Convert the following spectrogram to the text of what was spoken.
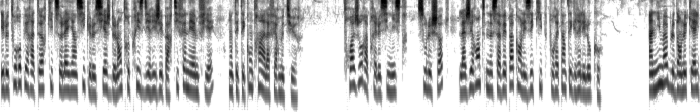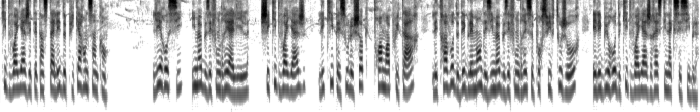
et le tour opérateur Kit Soleil ainsi que le siège de l'entreprise dirigée par Tiffany Mfiet ont été contraints à la fermeture. Trois jours après le sinistre, sous le choc, la gérante ne savait pas quand les équipes pourraient intégrer les locaux. Un immeuble dans lequel Kit Voyage était installé depuis 45 ans. Lire aussi, immeubles effondrés à Lille, chez Kit Voyage, l'équipe est sous le choc trois mois plus tard, les travaux de déblaiement des immeubles effondrés se poursuivent toujours, et les bureaux de Kit Voyage restent inaccessibles.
